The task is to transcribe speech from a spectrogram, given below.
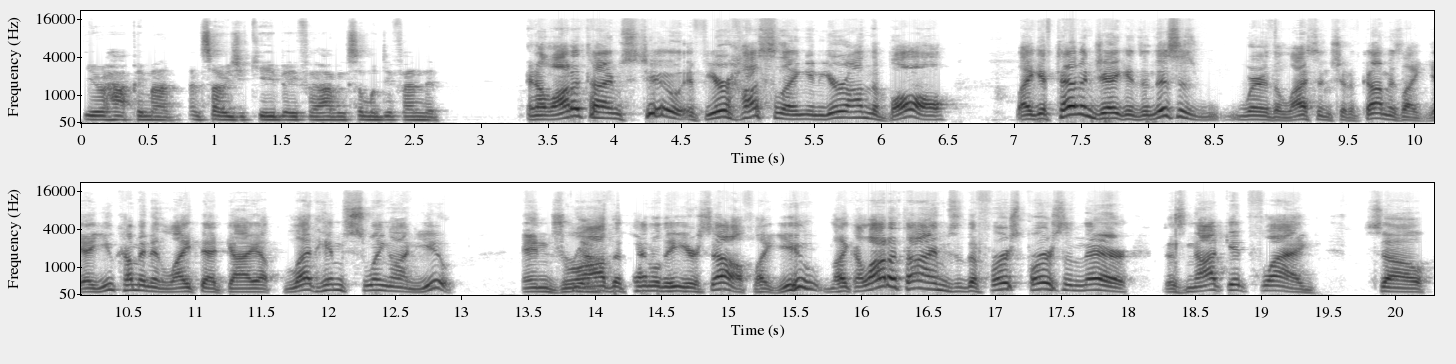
you're a happy man, and so is your QB for having someone defend him. And a lot of times too, if you're hustling and you're on the ball, like if Teven Jenkins, and this is where the lesson should have come, is like, yeah, you come in and light that guy up, let him swing on you and draw Yeah. the penalty yourself. Like you, like a lot of times the first person there does not get flagged. So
